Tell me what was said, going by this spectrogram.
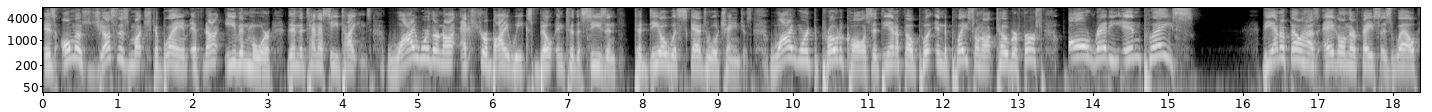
is almost just as much to blame, if not even more, than the Tennessee Titans. Why were there not extra bye weeks built into the season to deal with schedule changes? Why weren't the protocols that the NFL put into place on October 1st already in place? The NFL has egg on their face as well.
